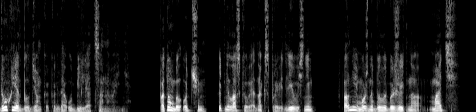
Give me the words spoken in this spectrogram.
Двух лет был Демка, когда убили отца на войне. Потом был отчим, хоть не ласковый, однако справедливый, с ним вполне можно было бы жить, но мать...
